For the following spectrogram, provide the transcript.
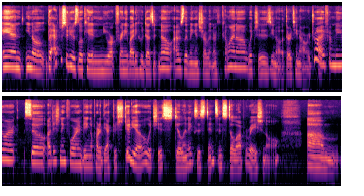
And, you know, the Actor Studio is located in New York. For anybody who doesn't know, I was living in Charlotte, North Carolina, which is, you know, a 13 hour drive from New York. So auditioning for and being a part of the Actor Studio, which is still in existence and still operational, um,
